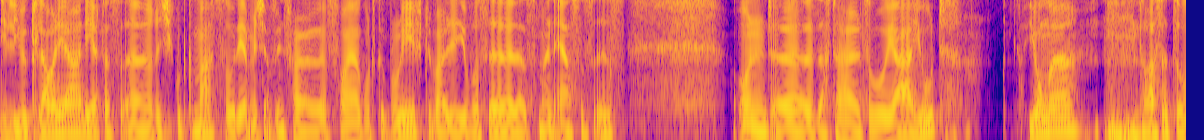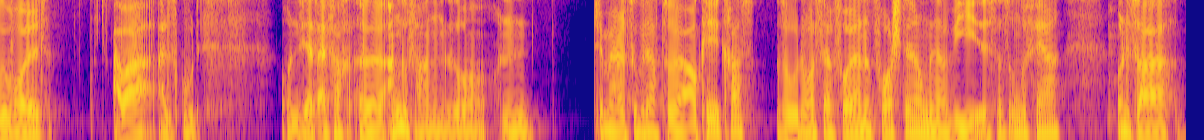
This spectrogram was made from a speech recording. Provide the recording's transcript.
die liebe Claudia, die hat das äh, richtig gut gemacht. So, die hat mich auf jeden Fall vorher gut gebrieft, weil die wusste, dass es mein erstes ist. Und äh, sagte halt so, ja, gut, Junge, du hast es so gewollt, aber alles gut. Und sie hat einfach äh, angefangen so. Und ich habe mir halt so gedacht, so, ja, okay, krass. So, du hast ja vorher eine Vorstellung, ja, wie ist das ungefähr? Und es war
